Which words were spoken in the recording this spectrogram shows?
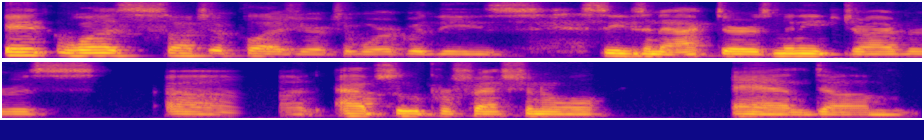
It was such a pleasure to work with these seasoned actors. Minnie Driver is uh, an absolute professional, and um,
